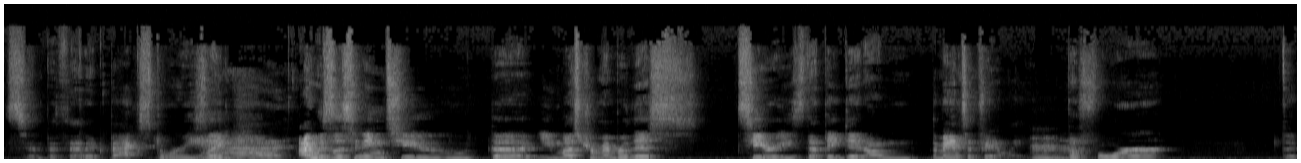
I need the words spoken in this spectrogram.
sympathetic backstories. Like I was listening to the "You Must Remember This" series that they did on the Manson family Mm. before the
